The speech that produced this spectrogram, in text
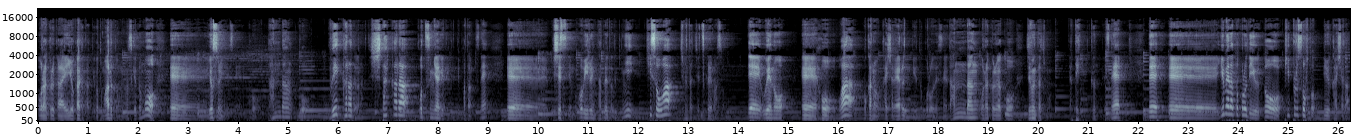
オラクルから営業かけたってこともあると思いますけども、えー、要するにですね、だんだん、こう、上からではなくて、下からこう積み上げていくっていうパターンですね。えー、システムをビルに例えたときに、基礎は自分たちで作れますと。で、上の、えー、方は他の会社がやるっていうところをですね、だんだんオラクルがこう、自分たちもやっていくんですね。で、えー、有名なところで言うと、ピープルソフトっていう会社が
